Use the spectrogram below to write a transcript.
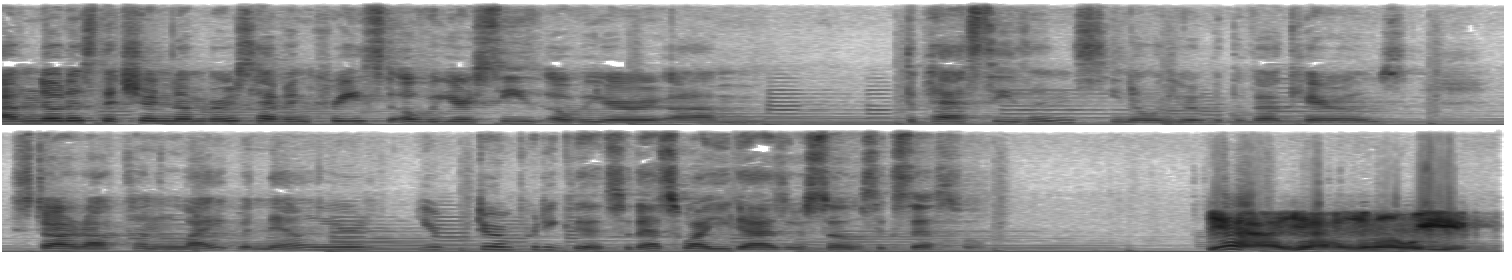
I've noticed that your numbers have increased over your season, over your um, the past seasons. You know, when you were with the Vaqueros, you started off kind of light, but now you're you're doing pretty good. So that's why you guys are so successful. Yeah, yeah. You know, we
